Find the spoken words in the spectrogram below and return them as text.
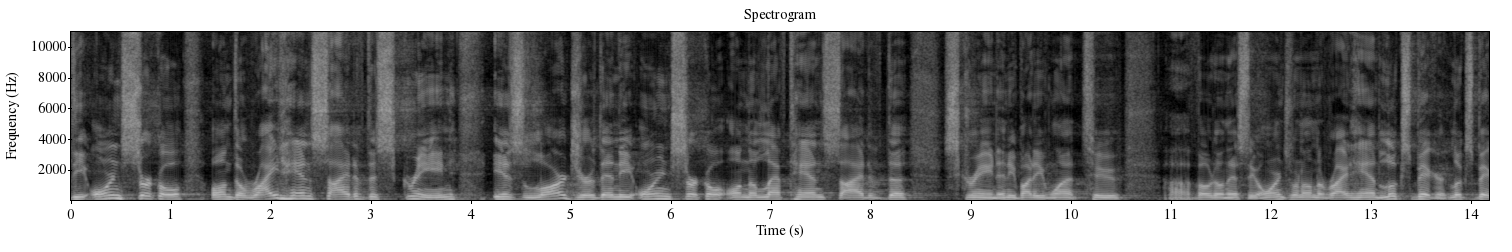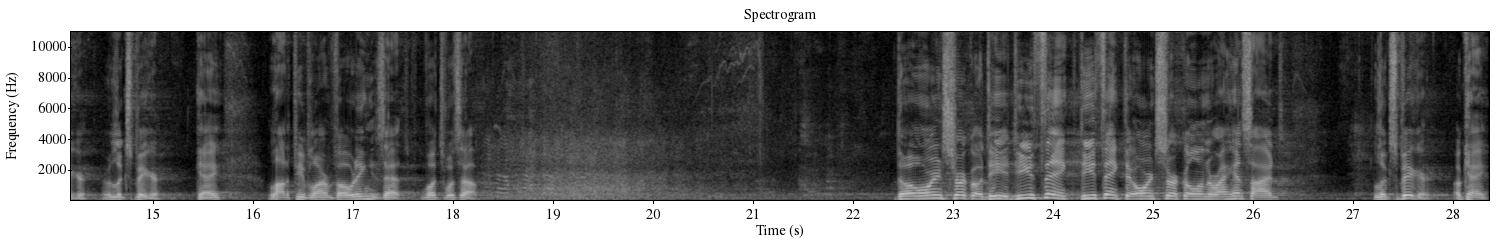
the orange circle on the right hand side of the screen is larger than the orange circle on the left hand side of the screen? Anybody want to? uh, vote on this. The orange one on the right hand looks bigger, looks bigger, or looks bigger. Okay? A lot of people aren't voting. Is that what's what's up? The orange circle. Do you, do you think? Do you think the orange circle on the right hand side looks bigger? Okay.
